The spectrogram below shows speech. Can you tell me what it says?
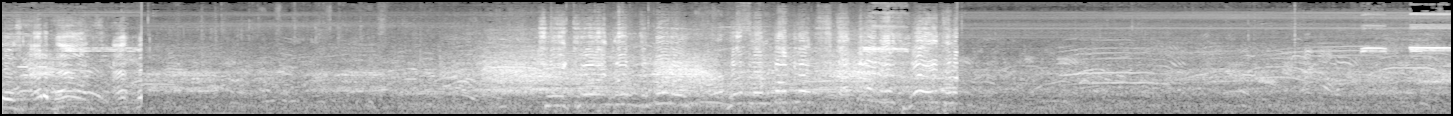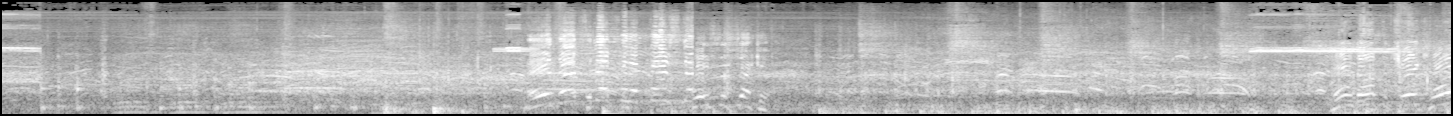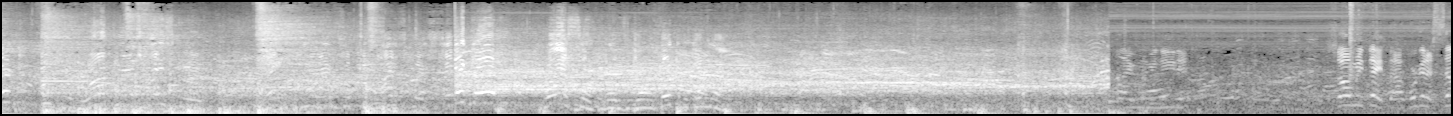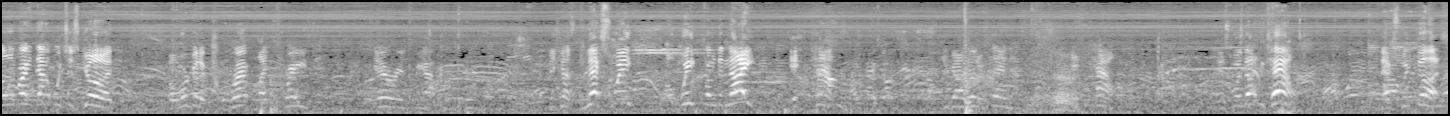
Ball out of bounds at mid- Trey Clark up the middle. Buffalo Buffalo stumbling his way to the And that's enough for the first down. The second. Hand off to Trey Clark. We're going to celebrate that, which is good, but we're going to correct like crazy areas we have to improve on. Because next week, a week from tonight, it counts. You guys understand that? It counts. This one doesn't count. Next week does.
